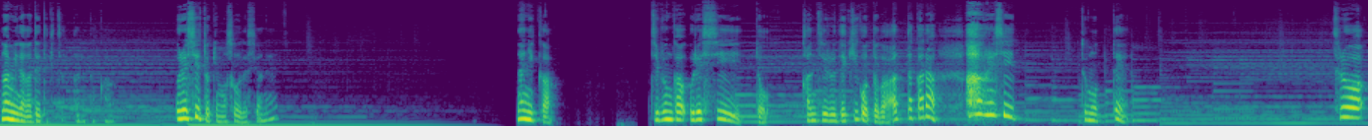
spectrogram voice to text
涙が出てきちゃったりとか嬉しい時もそうですよね。何か自分が嬉しいと感じる出来事があったからああ嬉しいと思ってそれは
